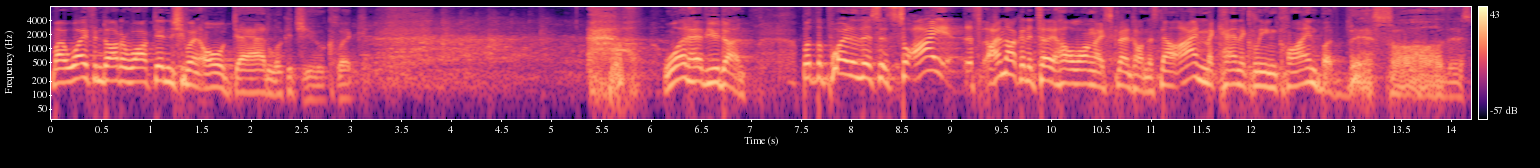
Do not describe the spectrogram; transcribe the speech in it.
My wife and daughter walked in and she went, Oh, dad, look at you. Click. what have you done? But the point of this is, so I, I'm not going to tell you how long I spent on this. Now, I'm mechanically inclined, but this, oh, this.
